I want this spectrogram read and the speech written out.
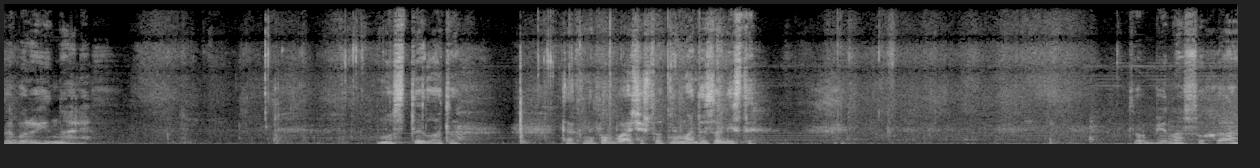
Все в оригіналі. Мастила то так не побачиш, тут нема де залізти. Турбіна суха.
